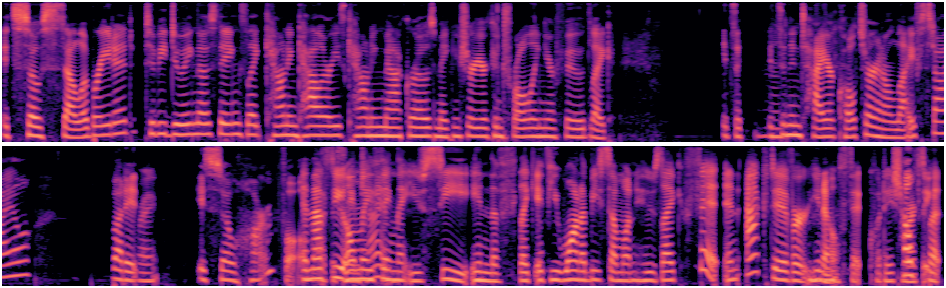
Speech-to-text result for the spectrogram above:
it's so celebrated to be doing those things like counting calories, counting macros, making sure you're controlling your food. Like it's a mm-hmm. it's an entire culture and a lifestyle, but it right. is so harmful. And that's the, the only time. thing that you see in the like if you want to be someone who's like fit and active or mm-hmm. you know mm-hmm. fit quotation Healthy. marks,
